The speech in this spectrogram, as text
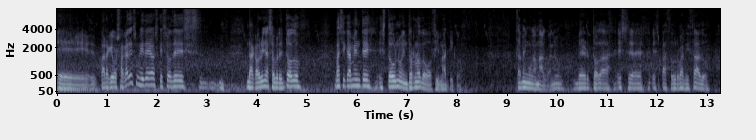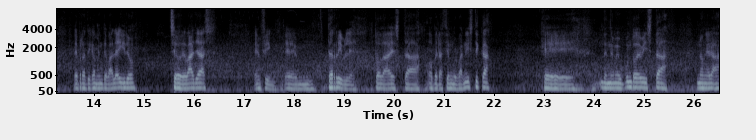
Eh, para que vos fagades unha idea, os que sodes da Coruña sobre todo, basicamente estou no entorno do ofimático. Tamén unha magua, non? Ver toda ese espazo urbanizado é prácticamente baleiro, cheo de vallas, en fin, eh, terrible toda esta operación urbanística que, dende o meu punto de vista, non era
